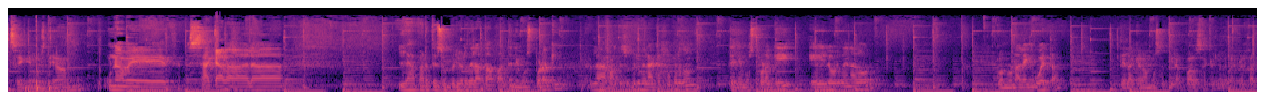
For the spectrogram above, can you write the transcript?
Seguimos tirando. Una vez sacada la, la parte superior de la tapa, tenemos por aquí, la parte superior de la caja, perdón, tenemos por aquí el ordenador con una lengüeta de la que vamos a tirar para sacarla de la caja.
